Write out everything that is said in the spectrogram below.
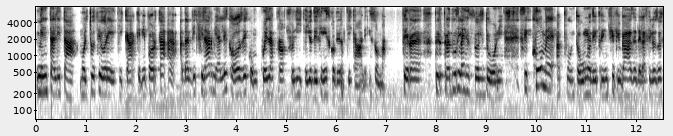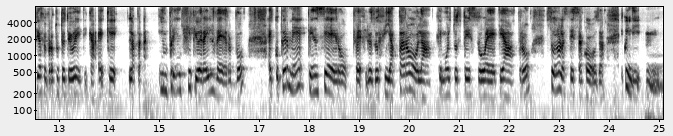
mentalità molto teoretica che mi porta a, ad avvicinarmi alle cose con quell'approccio lì che io definisco verticale. Insomma, per, per, tradurla in soldoni, siccome appunto uno dei principi base della filosofia, soprattutto teoretica, è che la, in principio era il verbo, ecco per me pensiero, cioè filosofia, parola, che molto spesso è teatro, sono la stessa cosa. E quindi mh,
